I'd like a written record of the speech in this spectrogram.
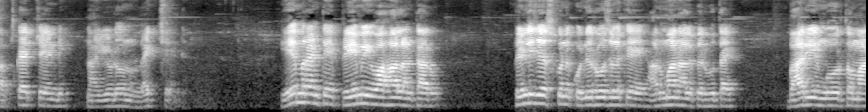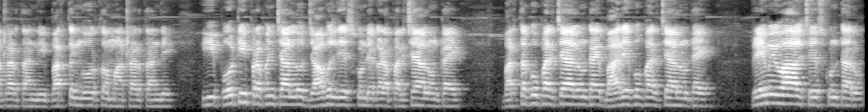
సబ్స్క్రైబ్ చేయండి నా వీడియోను లైక్ చేయండి. ఏమరంటే ప్రేమి వివాహాలు అంటారు పెళ్ళి చేసుకునే కొన్ని రోజులకే అనుమానాలు పెరుగుతాయి. భార్య ఇంకోరితో మాట్లాడుతుంది భర్త ఇంకోరితో మాట్లాడుతుంది. ఈ పోటీ ప్రపంచాల్లో జాబులు చేసుకుంటే ఇక్కడ పరిచయాలు ఉంటాయి భర్తకు పరిచయాలు ఉంటాయి భార్యకు పరిచయాలు ఉంటాయి ప్రేమ వివాహాలు చేసుకుంటారు.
